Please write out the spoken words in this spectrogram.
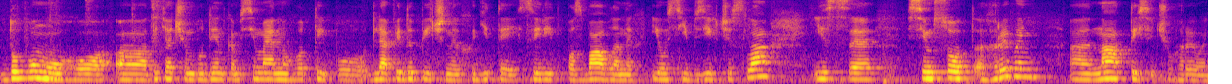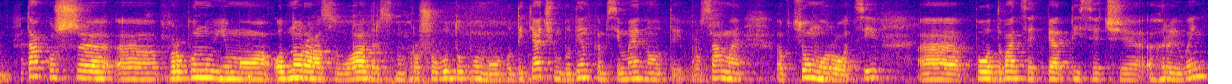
допомогу е, дитячим будинкам сімейного типу для підопічних дітей, сиріт, позбавлених і осіб з їх числа із е, 700 гривень е, на 1000 гривень. Також е, пропонуємо одноразову адресну грошову допомогу дитячим будинкам сімейного типу. Саме в цьому році е, по 25 тисяч гривень.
